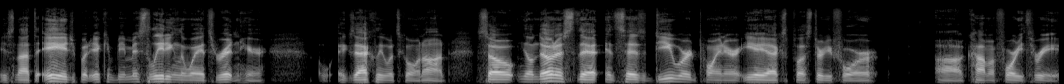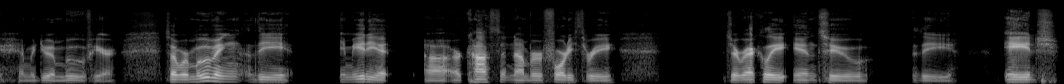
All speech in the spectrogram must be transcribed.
is not the age, but it can be misleading the way it's written here. Exactly what's going on. So you'll notice that it says D word pointer EAX plus 34, uh, comma 43, and we do a move here. So we're moving the immediate uh, or constant number 43 directly into the age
